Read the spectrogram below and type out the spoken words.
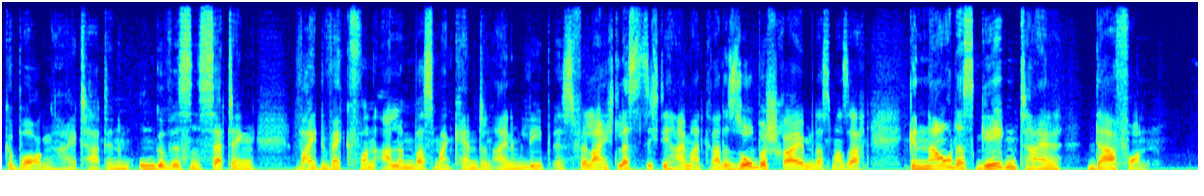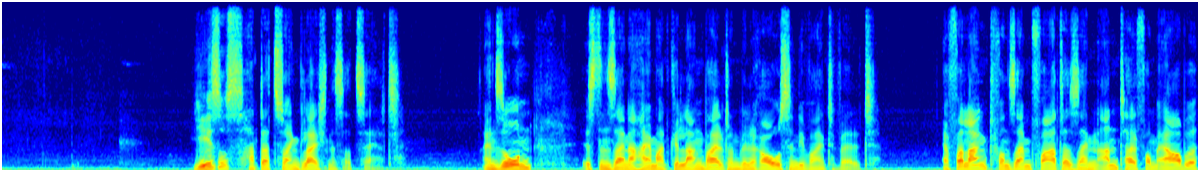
Geborgenheit hat, in einem ungewissen Setting, weit weg von allem, was man kennt und einem lieb ist. Vielleicht lässt sich die Heimat gerade so beschreiben, dass man sagt, genau das Gegenteil davon. Jesus hat dazu ein Gleichnis erzählt. Ein Sohn ist in seiner Heimat gelangweilt und will raus in die weite Welt. Er verlangt von seinem Vater seinen Anteil vom Erbe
